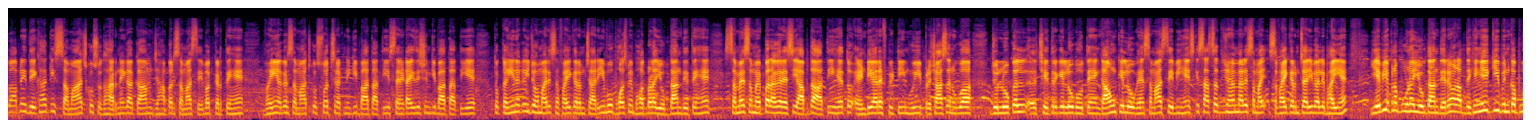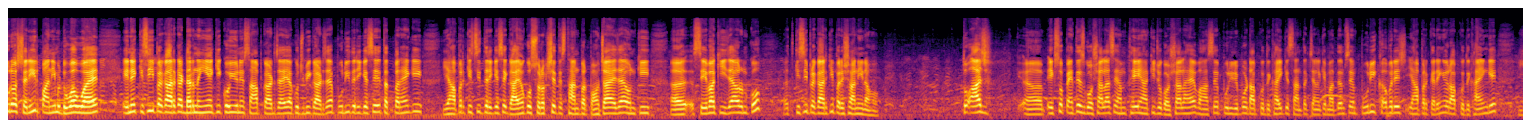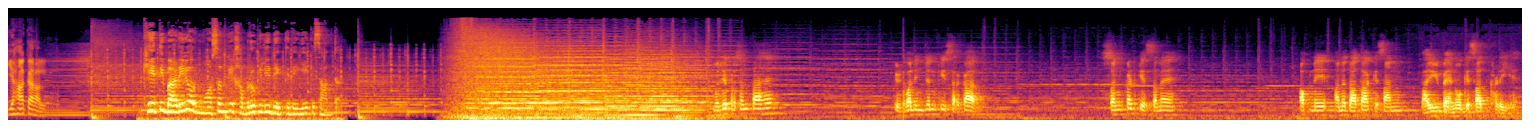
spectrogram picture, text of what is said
तो आपने देखा कि समाज को सुधारने का काम जहाँ पर समाज सेवक करते हैं, वहीं अगर समाज को स्वच्छ रखने की बात आती है, सैनिटाइजेशन की बात आती है तो कहीं ना कहीं जो हमारे सफ़ाई कर्मचारी हैं, वो बहुत में बहुत बड़ा योगदान देते हैं। समय समय पर अगर ऐसी आपदा आती है तो एनडीआरएफ की टीम हुई, प्रशासन हुआ, जो लोकल क्षेत्र के लोग होते हैं, गाँव के लोग हैं समाज सेवी हैं, इसके साथ साथ जो है हमारे सफ़ाई कर्मचारी वाले भाई हैं, ये भी अपना पूर्ण योगदान दे रहे हैं। और आप देखेंगे कि इनका पूरा शरीर पानी में डूबा हुआ है। इन्हें किसी प्रकार का डर नहीं है कि कोई उन्हें सांप काट जाए या कुछ भी काट जाए। पूरी तरीके से तत्पर हैं कि यहाँ पर किसी तरीके से गायों को सुरक्षित स्थान पर पहुँचाया जाए उनकी सेवा की जाए और उनको किसी प्रकार की परेशानी ना हो। तो आज 135 गौशाला से हम थे यहाँ की जो गौशाला है वहाँ से पूरी रिपोर्ट आपको दिखाई किसान तक चैनल के माध्यम से। हम पूरी कवरेज यहाँ पर करेंगे और आपको दिखाएँगे यहाँ का हाल। खेती बाड़ी और मौसम की खबरों के लिए देखते रहिए किसान तक मुझे प्रसन्नता है कि डबल इंजन की सरकार संकट के समय अपने अन्नदाता किसान भाई बहनों के साथ खड़ी है।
